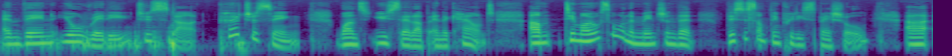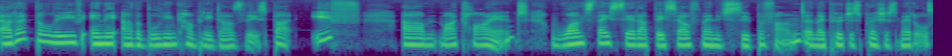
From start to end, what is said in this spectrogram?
and then you're ready to start purchasing once you set up an account. Um, Tim, I also want to mention that this is something pretty special. Uh, I don't believe any other bullion company does this, but if um, my client, once they set up their self managed super fund and they purchase precious metals,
